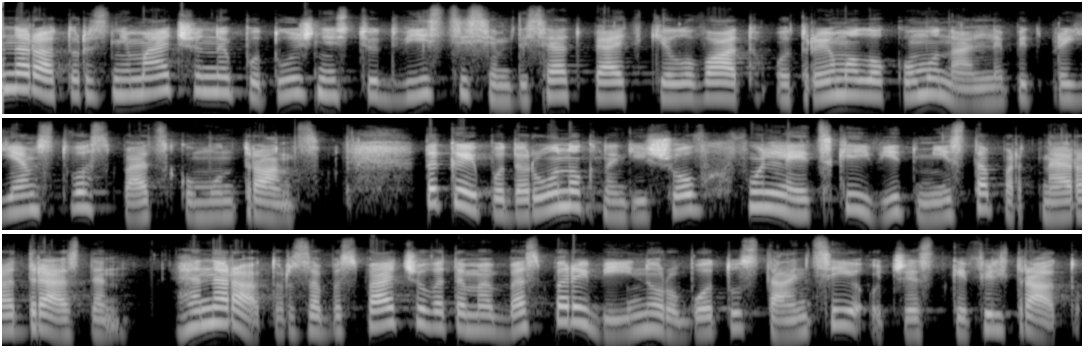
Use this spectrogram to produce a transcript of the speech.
Генератор з Німеччини потужністю 275 кВт отримало комунальне підприємство «Спецкомунтранс». Такий подарунок надійшов Хмельницький від міста-партнера Дрезден. Генератор забезпечуватиме безперебійну роботу станції очистки фільтрату.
